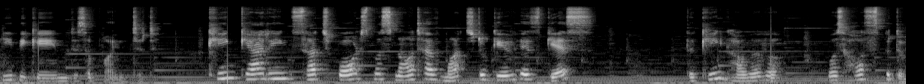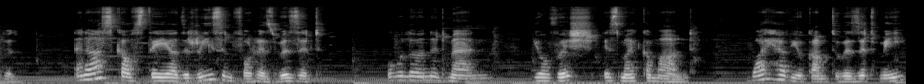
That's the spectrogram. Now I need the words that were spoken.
he became disappointed. King carrying such pots must not have much to give his guests. The king, however, was hospitable and asked Kausteya the reason for his visit. O learned man, your wish is my command. Why have you come to visit me?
